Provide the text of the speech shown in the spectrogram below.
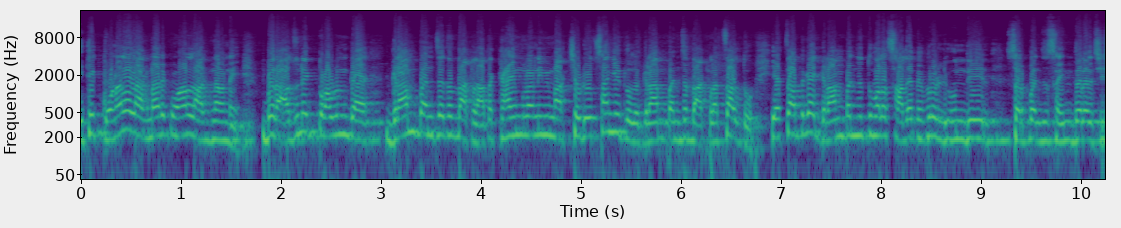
इथे कोणाला लागणार कोणाला लागणार नाही. बरं अजून एक प्रॉब्लेम काय? ग्रामपंचायत दाखला. आता काही मुलांनी मी मागच्या व्हिडिओत सांगितलं होतं ग्रामपंचायत दाखला चालतो. याचा अर्थ काय? ग्रामपंचायत तुम्हाला साध्या पेपर लिहून देईल सरपंच साईन करायला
